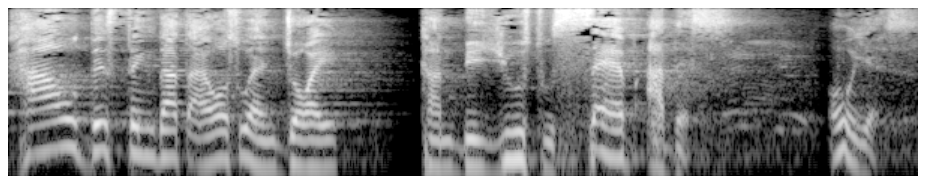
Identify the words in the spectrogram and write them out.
How this thing that I also enjoy can be used to serve others. Oh yes.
